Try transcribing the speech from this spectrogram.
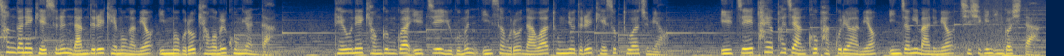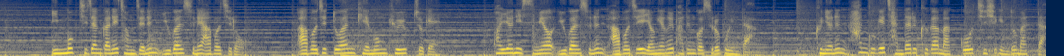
천간의 개수는 남들을 계몽하며 인목으로 경험을 공유한다. 대운의 경금과 일지의 유금은 인성으로 나와 동료들을 계속 도와주며 일제에 타협하지 않고 바꾸려 하며 인정이 많으며 지식인인 것이다. 인목 지장간의 정제는 유관순의 아버지로 아버지 또한 계몽 교육 쪽에 관련이 있으며 유관순은 아버지의 영향을 받은 것으로 보인다. 그녀는 한국의 잔다르크가 맞고 지식인도 맞다.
